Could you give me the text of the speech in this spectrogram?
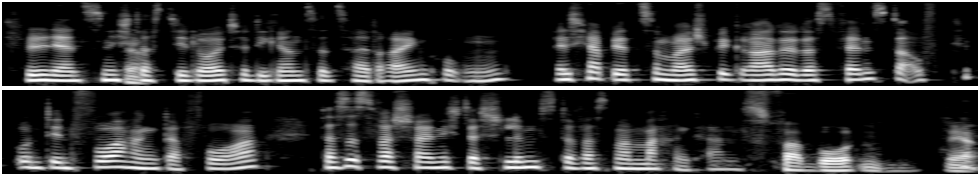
ich will jetzt nicht, ja. dass die Leute die ganze Zeit reingucken. Ich habe jetzt zum Beispiel gerade das Fenster auf Kipp und den Vorhang davor. Das ist wahrscheinlich das Schlimmste, was man machen kann. Das ist verboten, ja.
